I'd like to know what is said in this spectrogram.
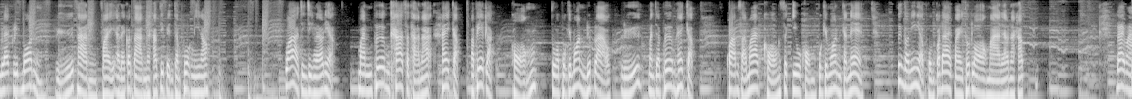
แบล็กริบบอนหรือฐานไฟอะไรก็ตามนะครับ ที่เป็นจำพวกนี้เนาะว่าจริงๆแล้วเนี่ยมันเพิ่มค่าสถานะให้กับประเภทหลักของตัวโปเกมอนหรือเปล่า หรือมันจะเพิ่มให้กับความสามารถของสกิลของโปเกมอนกันแน่ ซึ่งตอนนี้เนี่ยผมก็ได้ไปทดลองมาแล้วนะครับ ได้มา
